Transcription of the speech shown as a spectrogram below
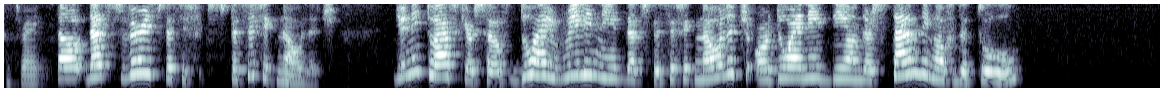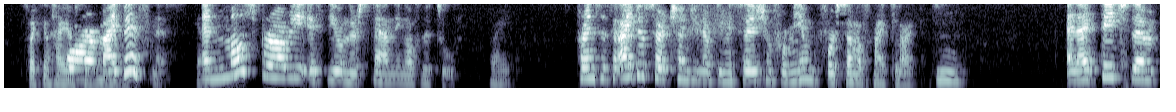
That's right. so that's very specific specific knowledge. You need to ask yourself, do I really need that specific knowledge or do I need the understanding of the tool So I can hire for my business? Yes. And most probably is the understanding of the tool. Right. For instance, I do search engine optimization for me and for some of my clients. Mm. And I teach them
